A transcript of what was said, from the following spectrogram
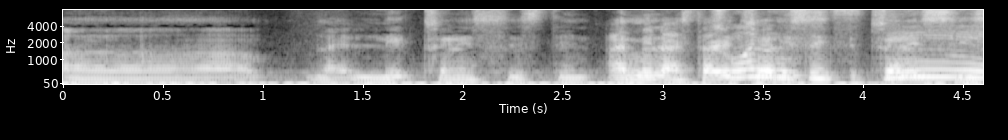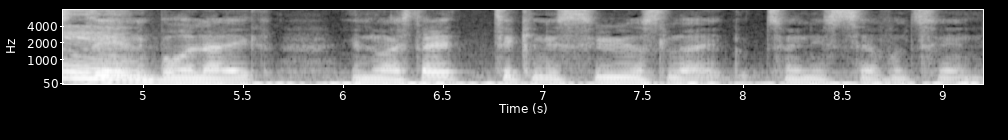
uh like late 2016 i mean i started 20, 2016. 2016 but like you know i started taking it serious like 2017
